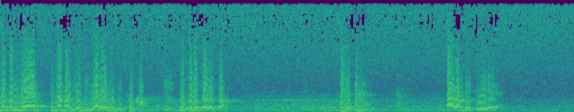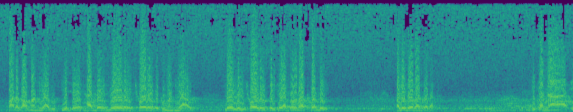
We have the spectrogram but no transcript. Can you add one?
ငါဘုန်းကြီးကသင်္ကန်းမှာယုံပြီးရတယ်ဝင်ပြီးဆုံးခါနေဆိုလို့ပြောလိုက်သွားပါလောင်နေတွေးတယ် ပါတကောင်းမှမရဘူးပြစ်တယ်ခတ်တယ်လဲတယ်ချောတယ်တခုမှမရဘူးလဲလေးချောလေးစိတ်ထဲကဒေါသထွက်လေးဘာလို့ဒေါသထွက်တာဧကနာဧ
